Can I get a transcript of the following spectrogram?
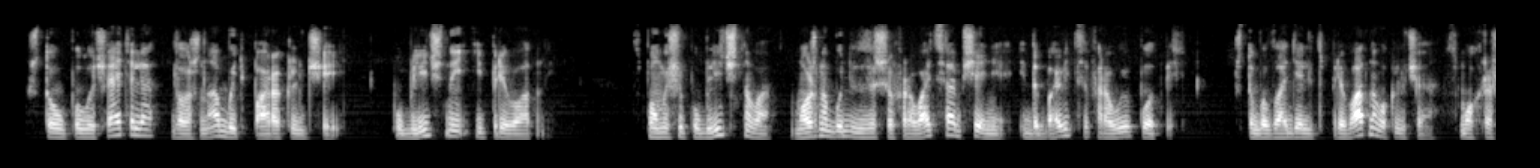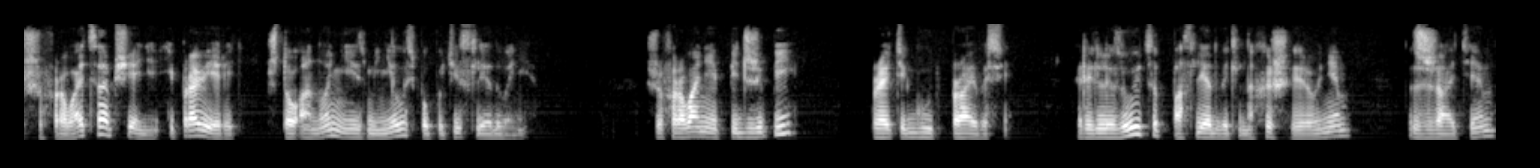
что у получателя должна быть пара ключей публичный и приватный. С помощью публичного можно будет зашифровать сообщение и добавить цифровую подпись, чтобы владелец приватного ключа смог расшифровать сообщение и проверить, что оно не изменилось по пути следования. Шифрование PGP Pretty Good Privacy реализуется последовательно хэшированием, сжатием,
